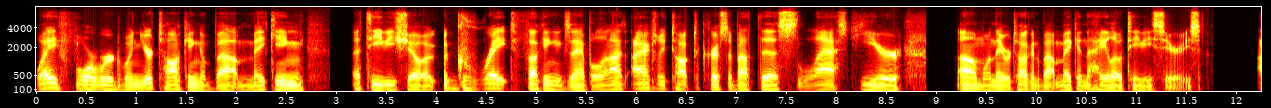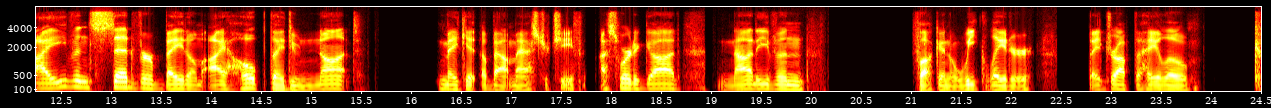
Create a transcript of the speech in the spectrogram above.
way forward when you're talking about making a TV show, a, great fucking example. And I, I actually talked to Chris about this last year um, when they were talking about making the Halo TV series. I even said verbatim, I hope they do not make it about Master Chief. I swear to God, not even fucking a week later, they dropped the Halo.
